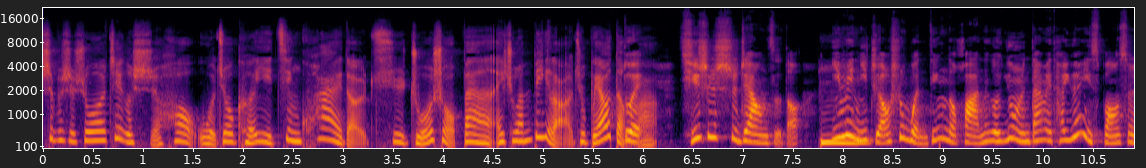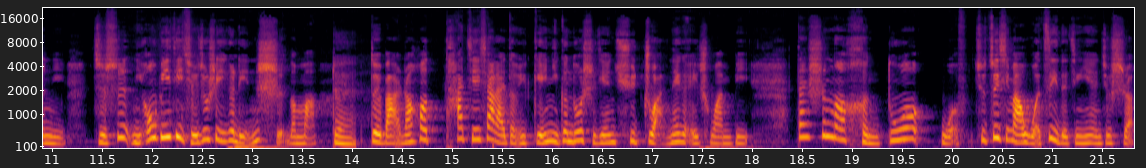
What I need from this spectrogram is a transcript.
是不是说这个时候我就可以尽快的去着手办 H1B 了，就不要等了？其实是这样子的，因为你只要是稳定的话，那个用人单位他愿意 sponsor 你，只是你 OBD 其实就是一个临时的嘛，对对吧？然后他接下来等于给你更多时间去转那个 H1B，但是呢，很多我就最起码我自己的经验就是，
